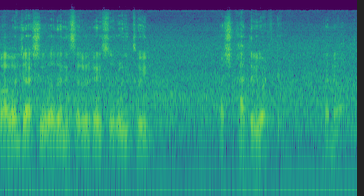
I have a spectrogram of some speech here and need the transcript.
बाबांच्या आशीर्वादाने सगळं काही सुरळीत होईल अशी खात्री वाटते. धन्यवाद.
